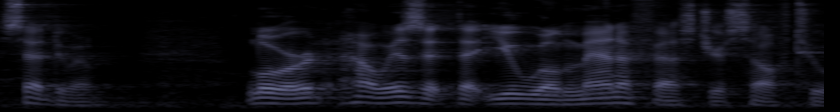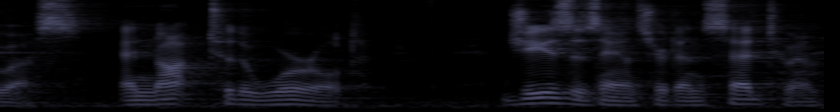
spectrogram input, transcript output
said to him, Lord, how is it that you will manifest yourself to us and not to the world? Jesus answered and said to him,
